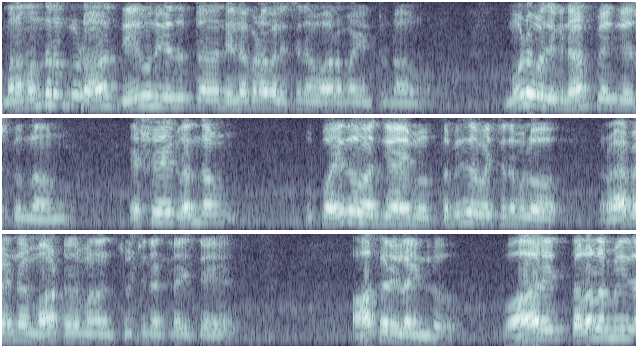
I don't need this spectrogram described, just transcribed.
మనమందరం కూడా దేవుని ఎదుట నిలబడవలసిన వారమై ఉంటున్నాం. మూడవది జ్ఞాపకం చేసుకున్నాం యశయ గ్రంథం ముప్పై ఐదవ అధ్యాయము తొమ్మిదవ వచనములో రాబడిన మాటలు మనం చూసినట్లయితే ఆఖరి లైన్లో వారి తలల మీద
